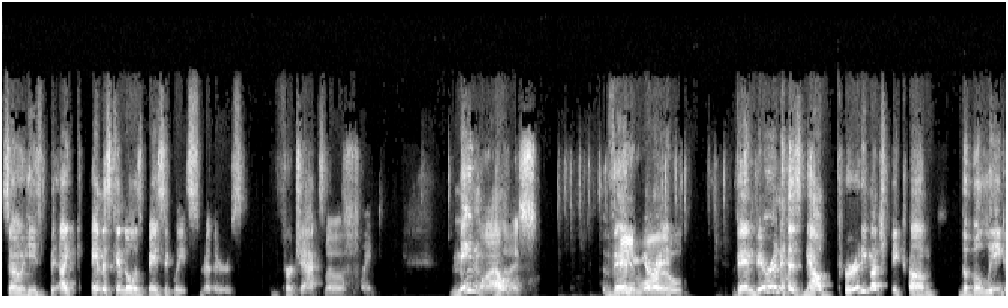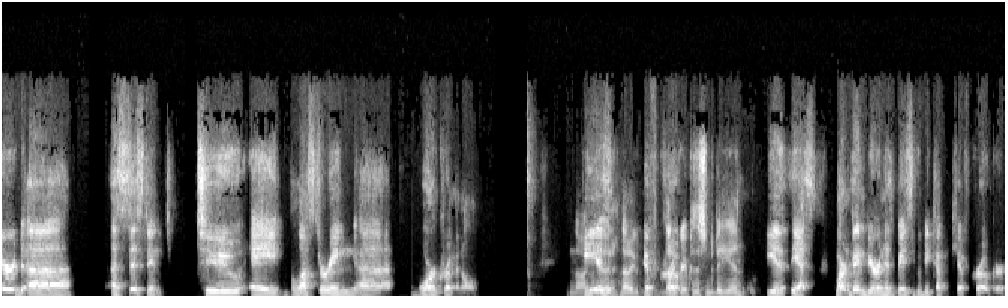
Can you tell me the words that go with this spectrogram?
So he's like Amos Kendall is basically Smithers for Jackson at this point. Meanwhile, nice. Van Buren, Van Buren has now pretty much become the beleaguered uh, assistant to a blustering uh, war criminal. not he is. Not a, not a great position to be in. He is, yes, Martin Van Buren has basically become Kif Kroker.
